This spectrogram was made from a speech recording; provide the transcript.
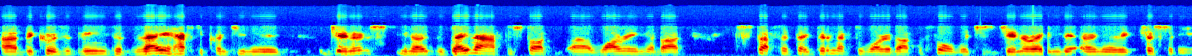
uh, because it means that they have to continue, gener- you know, they now have to start uh, worrying about stuff that they didn't have to worry about before, which is generating their own electricity.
